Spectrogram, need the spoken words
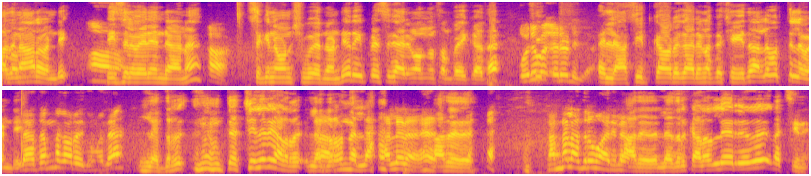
പതിനാറ് വണ്ടി. ഡീസൽ വേരിയന്റ് ആണ്. സെക്കൻഡ് ഓൺഷിപ്പ് വരുന്ന വണ്ടി റീപ്ലേസ് കാര്യങ്ങളൊന്നും സംഭവിക്കാതെ. ഇല്ല സീറ്റ് കവർ കാര്യങ്ങളൊക്കെ ചെയ്ത് നല്ല വൃത്തിയുള്ള വണ്ടി. ലെതർ ടച്ചിലൊരു കളർ ലെതർ ഒന്നല്ല. അതെ അതെ. ലെതർ കളറിൽ ഒരു റക്സിന്.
